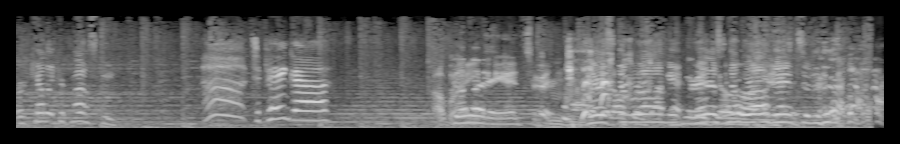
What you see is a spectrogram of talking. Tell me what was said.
or Kelly Kapowski? Topanga. All Good right. answer. There's no wrong. Answer. There's no wrong answer to.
